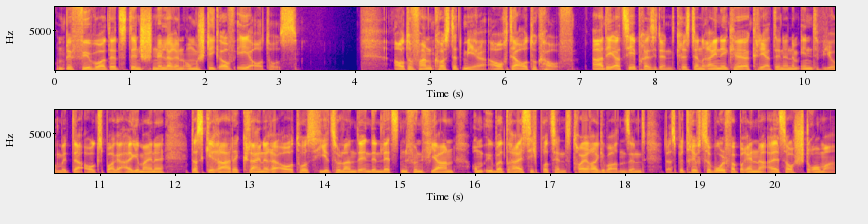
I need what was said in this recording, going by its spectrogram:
und befürwortet den schnelleren Umstieg auf E-Autos. Autofahren kostet mehr, auch der Autokauf. ADAC-Präsident Christian Reinecke erklärte in einem Interview mit der Augsburger Allgemeine, dass gerade kleinere Autos hierzulande in den letzten fünf Jahren um über 30 Prozent teurer geworden sind. Das betrifft sowohl Verbrenner als auch Stromer.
